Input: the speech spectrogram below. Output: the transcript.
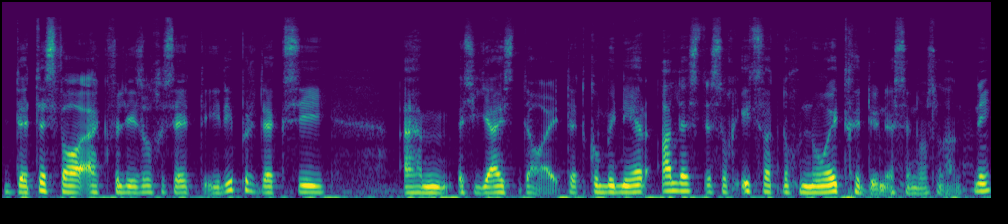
dit is waar ek vir Liesel gesê het hierdie produksie ehm um, is juist daai. Dit kombineer alles. Dis nog iets wat nog nooit gedoen is in ons land nie.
